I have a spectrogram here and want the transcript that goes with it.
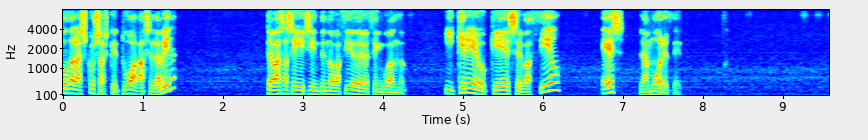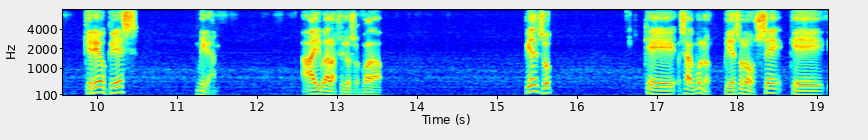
todas las cosas que tú hagas en la vida, te vas a seguir sintiendo vacío de vez en cuando. Y creo que ese vacío es la muerte. Creo que es... Mira, ahí va la filosofada pienso que, o sea, bueno, pienso no, sé que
